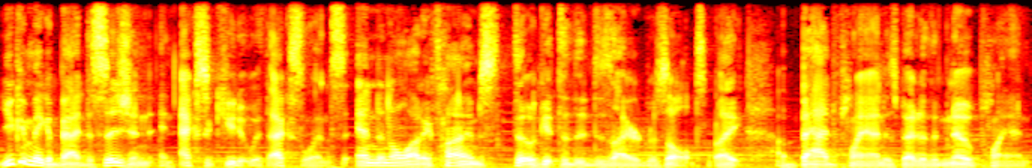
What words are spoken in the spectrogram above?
You can make a bad decision and execute it with excellence, and in a lot of times still get to the desired result. Right? A bad plan is better than no plan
